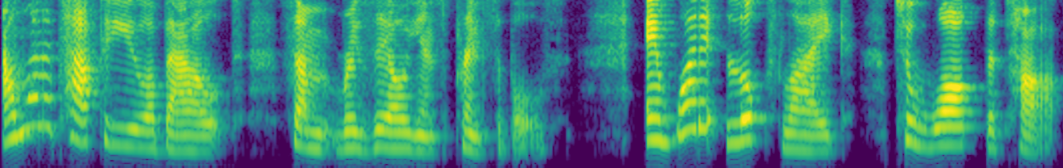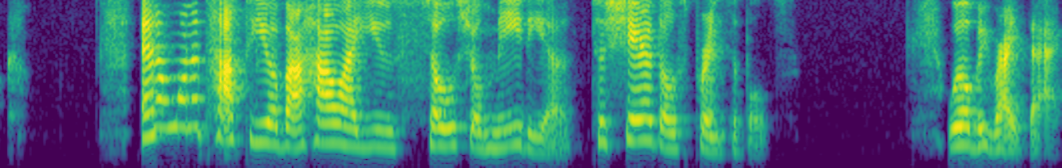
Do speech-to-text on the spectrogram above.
I want to talk to you about some resilience principles and what it looks like to walk the talk. And I want to talk to you about how I use social media to share those principles. We'll be right back.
